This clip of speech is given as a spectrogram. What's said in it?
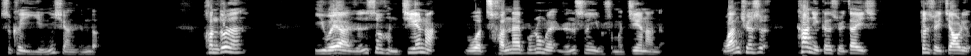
是可以影响人的。很多人以为啊，人生很艰难，我从来不认为人生有什么艰难的，完全是看你跟谁在一起，跟谁交流。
